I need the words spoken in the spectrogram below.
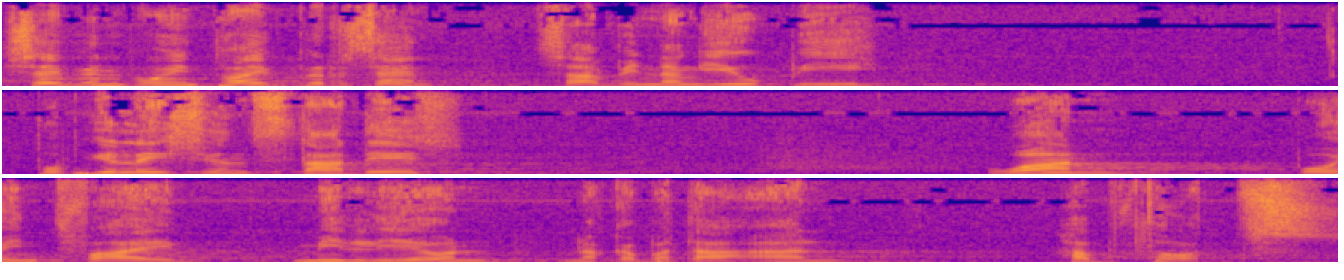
7.5%. Sabi ng UP, Population Studies, 1.5 million na kabataan have thoughts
